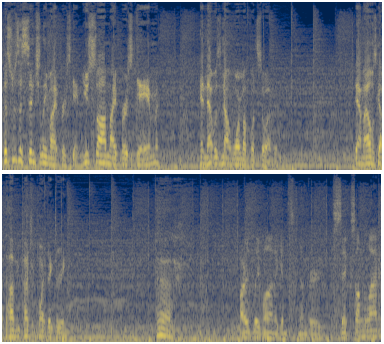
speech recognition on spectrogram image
This was essentially my first game. You saw my first game, and that was not warm up whatsoever. Damn, I almost got the hun- 100 point victory. Hardly won against number six on the ladder.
